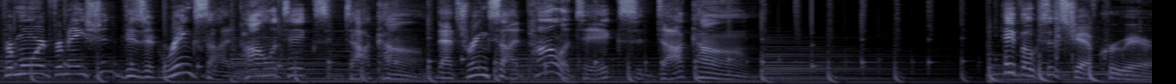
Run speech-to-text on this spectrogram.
For more information, visit ringsidepolitics.com. That's ringsidepolitics.com. Hey folks, it's Jeff Crouere.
